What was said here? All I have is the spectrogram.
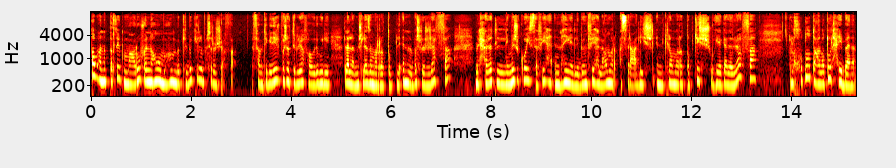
طبعا الترطيب معروف إنه هو مهم بكل بكل البشرة الجافة. فما تقدريش بشرتك جافة وتقولي لا لا مش لازم نرطب لأن البشرة الجافة من الحاجات اللي مش كويسة فيها إن هي اللي بين فيها العمر أسرع ليش؟ لأنك لو ما رطبتيش وهي قاعدة جافة الخطوط على طول حيبانن.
